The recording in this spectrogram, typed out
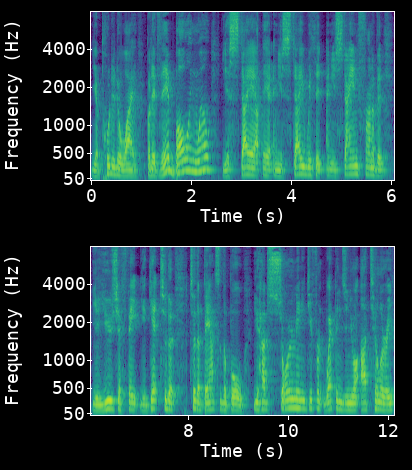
you put it away. But if they're bowling well, you stay out there and you stay with it and you stay in front of it. You use your feet. You get to the to the bounce of the ball. You have so many different weapons in your artillery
